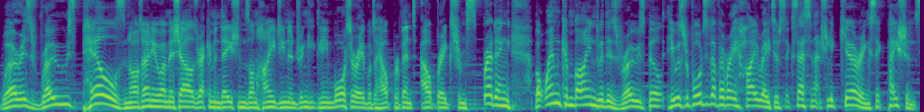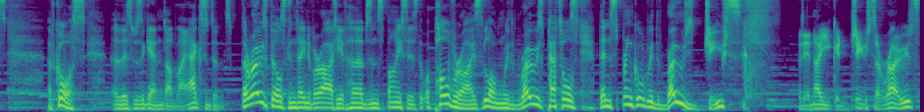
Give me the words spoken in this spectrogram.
were his rose pills. Not only were Michel's recommendations on hygiene and drinking clean water able to help prevent outbreaks from spreading, but when combined with his rose pill, he was reported to have a very high rate of success in actually curing sick patients. Of course, uh, this was again done by accident. The rose pills contained a variety of herbs and spices that were pulverized along with rose petals, then sprinkled with rose juice. I didn't know you could juice a rose.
